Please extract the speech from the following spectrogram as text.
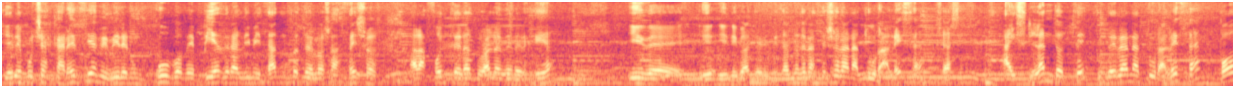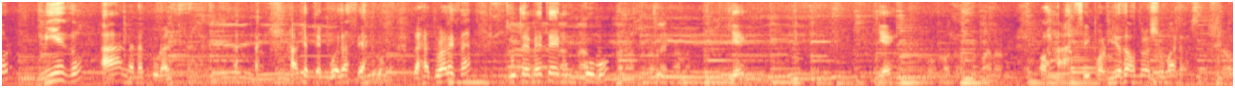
Tiene muchas carencias vivir en un cubo de piedra limitándote los accesos a las fuentes naturales de energía y, de, y, y limitándote el acceso a la naturaleza, o sea, aislándote de la naturaleza por miedo a la naturaleza, a que te pueda hacer algo. La naturaleza, tú te metes en un cubo. ¿quién? ¿Quién? Otros humanos. ¿no? Ah, sí, por miedo a otros humanos. ¿No?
